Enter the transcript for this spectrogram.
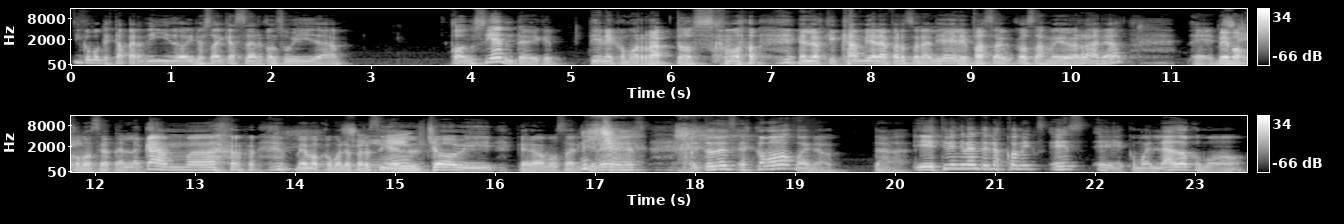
Y como que está perdido y no sabe qué hacer con su vida. Consciente de que tiene como raptos, como en los que cambia la personalidad y le pasan cosas medio raras. Eh, vemos Sí. cómo se ata en la cama, vemos cómo lo Sí. persigue el Chovy, que ahora vamos a ver quién es. Entonces es como, bueno, nada. Y Steven Grant en los cómics es eh, como el lado como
